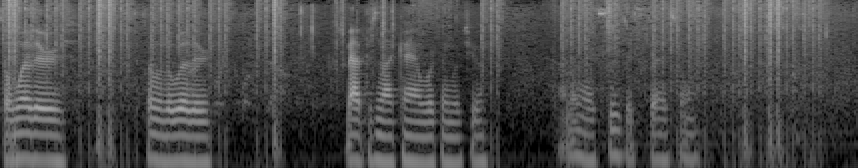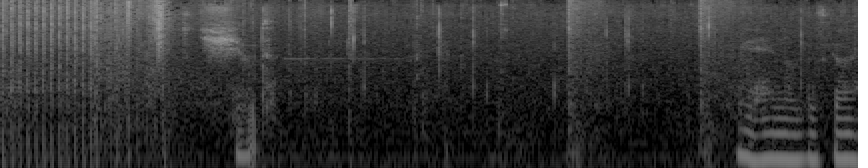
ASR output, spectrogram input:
some weather, some of the weather map is not kind of working with you. I don't know. I see this guy somewhere. Shoot. We handle this guy.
